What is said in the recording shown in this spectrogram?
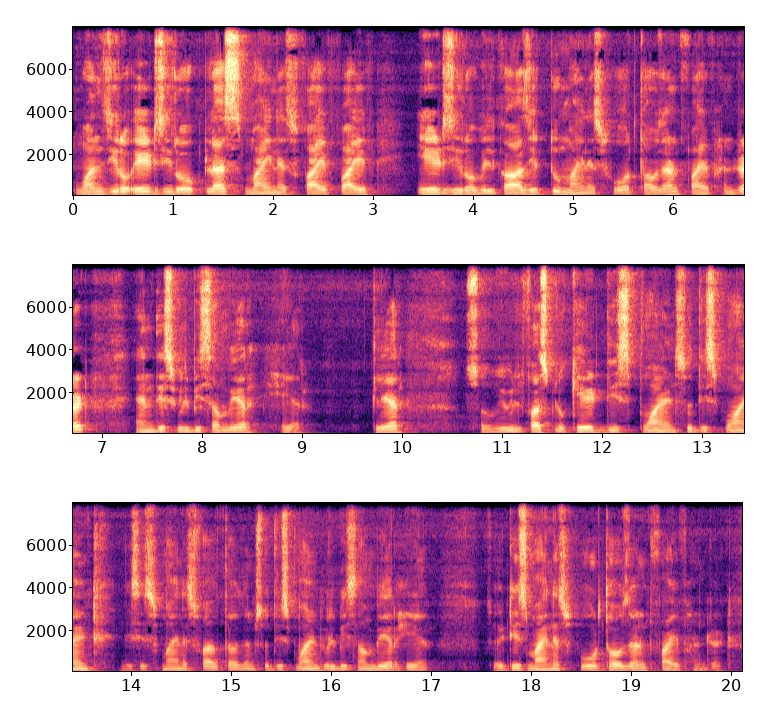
1080 plus minus 5580 will cause it to minus 4500 and this will be somewhere here. Clear? So we will first locate this point. So this point this is minus 5000 so this point will be somewhere here. So it is minus 4500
